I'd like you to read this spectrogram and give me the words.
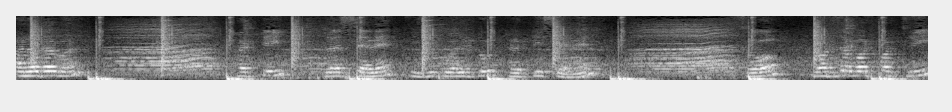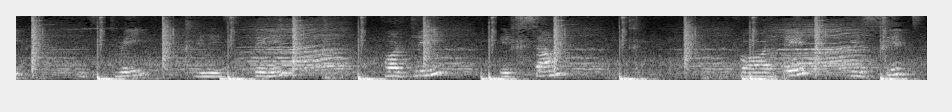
Another one 30 plus 7 is equal to 37. So what's the word for 3? It's 3 and it's 10. For 3 it's sum for 10 it's 6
